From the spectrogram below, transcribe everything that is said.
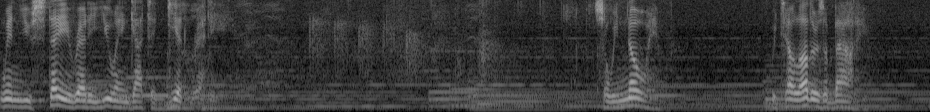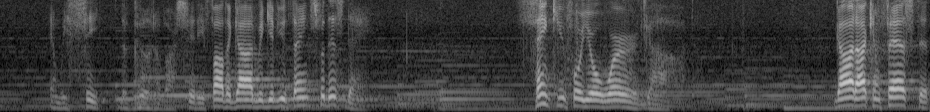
When you stay ready, you ain't got to get ready. So we know him. We tell others about him. And we seek the good of our city. Father God, we give you thanks for this day. Thank you for your word, God. God, I confess that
